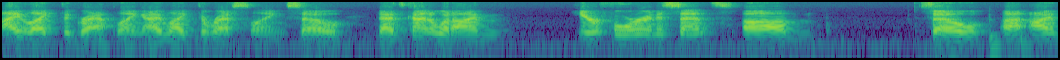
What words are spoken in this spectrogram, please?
I like the grappling. I like the wrestling. So that's kind of what I'm here for in a sense. Um, so uh, I'm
